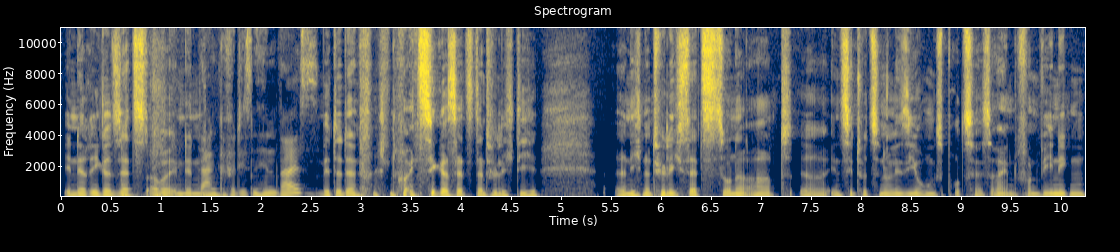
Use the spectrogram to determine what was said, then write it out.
In der Regel setzt aber in den. Danke für diesen Hinweis. Mitte der 90er setzt natürlich die, äh, nicht natürlich, setzt so eine Art äh, Institutionalisierungsprozess ein. Von wenigen,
